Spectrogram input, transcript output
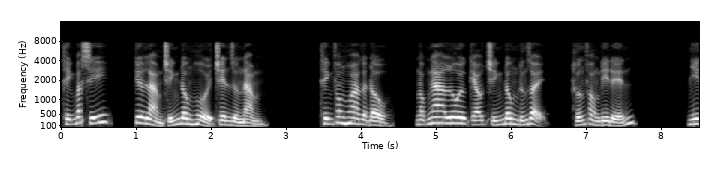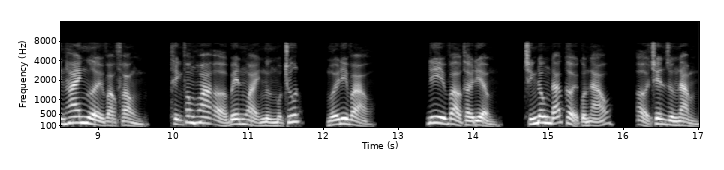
thịnh bác sĩ, kia làm chính đông hồi trên giường nằm. Thịnh phong hoa gật đầu, Ngọc Nga lôi kéo chính đông đứng dậy, hướng phòng đi đến. Nhìn hai người vào phòng, thịnh phong hoa ở bên ngoài ngừng một chút, mới đi vào. Đi vào thời điểm, chính đông đã cởi quần áo, ở trên giường nằm,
